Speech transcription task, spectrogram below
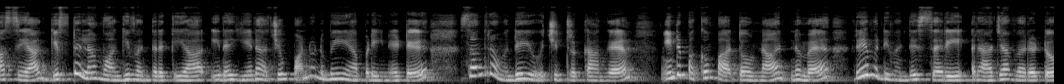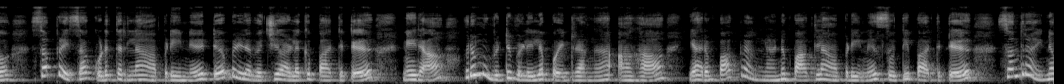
ஆசையாக கிஃப்ட் எல்லாம் வாங்கி வந்திருக்கியா? இதை ஏதாச்சும் பண்ணணுமே அப்படின்னுட்டு சந்திரா வந்து யோசிச்சுட்டு இருக்காங்க இந்த பக்கம் பார்த்தோம்னா நம்ம ரேவதி வந்து சரி ராஜா வரட்டும் சர்ப்ரைஸாக கொடுத்துடலாம் அப்படின்னு டேபிளில் வச்சு அழகு பார்த்துட்டு நேராக ரூம் விட்டு வெளியில் போயிடுறாங்க. ஆஹா யாரும் பார்க்குறாங்களான்னு பார்க்கலாம் அப்படின்னு சுற்றி பார்த்துட்டு சந்திரா என்ன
